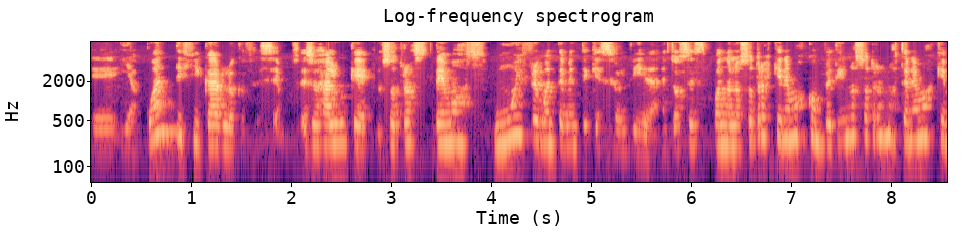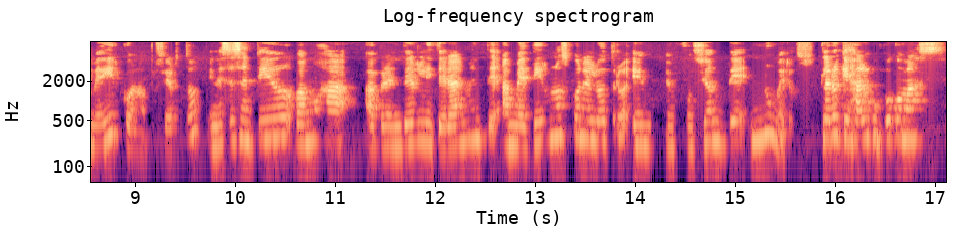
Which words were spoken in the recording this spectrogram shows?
eh, y a cuantificar lo que ofrecemos. Eso es algo que nosotros vemos muy frecuentemente que se olvida. Entonces, cuando nosotros queremos competir, nosotros nos tenemos que medir con otro, ¿cierto? En ese sentido, vamos a aprender literalmente a medirnos con el otro en función de números. Claro que es algo un poco más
